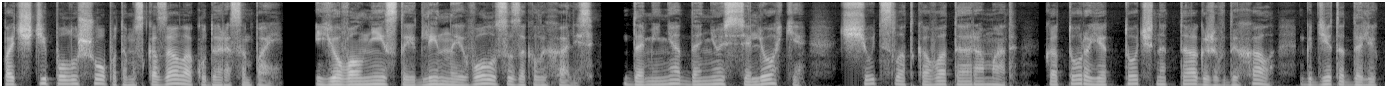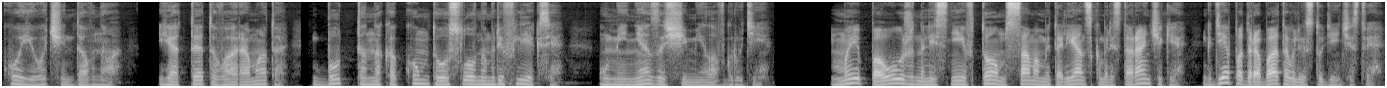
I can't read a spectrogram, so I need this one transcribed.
почти полушепотом сказала Акудера-сэмпай. Ее волнистые длинные волосы заколыхались. До меня донесся легкий, чуть сладковатый аромат, который я точно так же вдыхал где-то далеко и очень давно. И от этого аромата, будто на каком-то условном рефлексе, у меня защемило в груди. Мы поужинали с ней в том самом итальянском ресторанчике, где подрабатывали в студенчестве.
